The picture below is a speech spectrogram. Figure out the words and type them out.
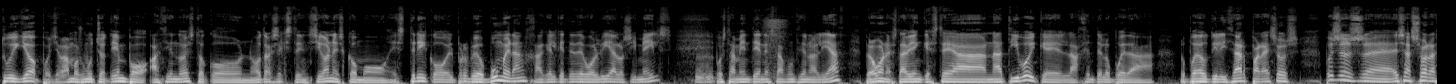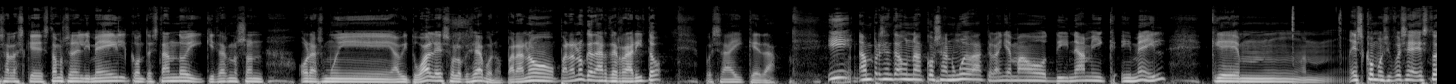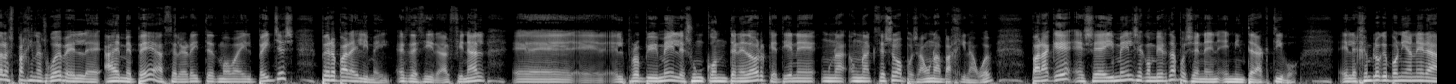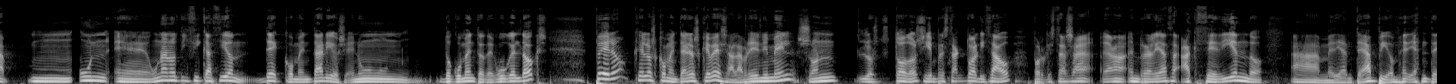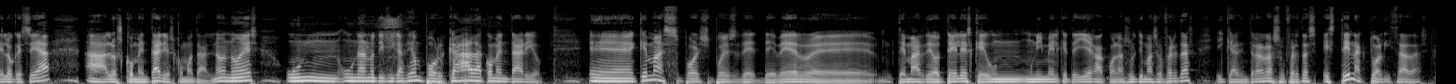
tú y yo pues llevamos mucho tiempo haciendo esto con otras extensiones como Streak o el propio Boomerang, aquel que te devolvía los emails, uh -huh. pues también tiene esta funcionalidad. Pero bueno, está bien que esté nativo y que la gente lo pueda lo pueda utilizar para esos pues esos, eh, esas horas a las que estamos en el email contestando y quizás no son horas muy habituales o lo que sea. Bueno, para no para no quedar de rarito, pues ahí queda. Y han presentado una cosa nueva que lo han llamado Dynamic Email, que mmm, es como si fuese esto de las páginas web, el eh, AMP, Accelerated Mobile Pages, pero para el email. Es decir, al final eh, el propio email es un contenedor que tiene un acceso pues, a una página web para que ese email se convierta pues, en, interactivo. El ejemplo que ponían era mmm, un, eh, una notificación de comentarios en un documento de Google Docs, pero que los comentarios que ves al abrir el email son los todos, siempre está actualizado, porque estás en realidad accediendo a, mediante API o mediante lo que sea a los comentarios como tal, ¿no? No es un, una notificación por cada comentario. Eh, ¿Qué más? Pues, pues de, ver eh, temas de hoteles, que un, un, email que te llega con las últimas ofertas y que al entrar las ofertas estén actualizadas,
